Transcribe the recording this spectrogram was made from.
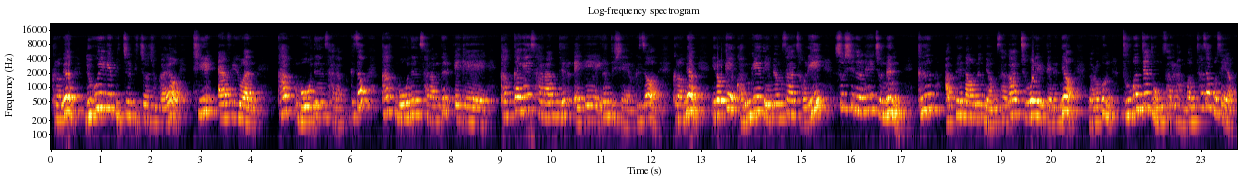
그러면 누구에게 빛을 비추어 줄까요? To everyone. 각 모든 사람. 그죠? 각 모든 사람들에게, 각각의 사람들에게 이런 뜻이에요. 그죠? 그러면 이렇게 관계대명사절이 수식을 해주는 그 앞에 나오는 명사가 주어일 때는요, 여러분 두 번째 동사를 한번 찾아보세요.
